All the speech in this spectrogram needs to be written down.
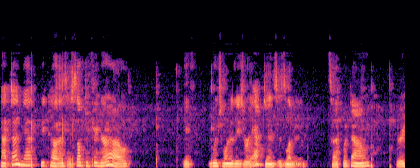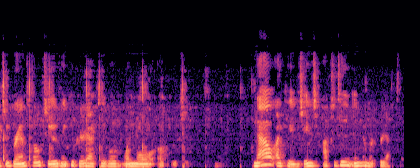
Not done yet because I still have to figure out if which one of these reactants is limiting. So I put down 32 grams of O2. Thank you, periodic table, one mole of O2. Now I can change oxygen into mercury oxide.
